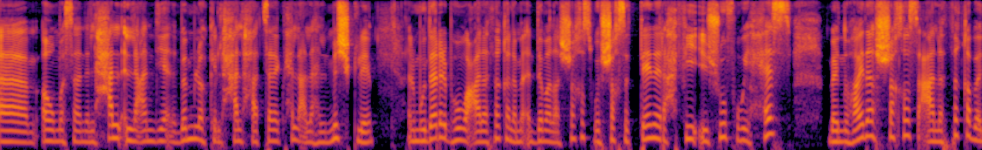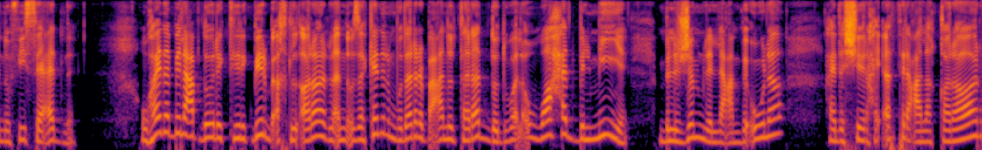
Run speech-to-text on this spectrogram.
أو مثلا الحل اللي عندي أنا بملك الحل حتساعدك تحل على هالمشكلة المدرب هو على ثقة لما يقدمها للشخص والشخص الثاني رح فيه يشوف ويحس بإنه هيدا الشخص على ثقة بإنه فيه يساعدني وهيدا بيلعب دور كتير كبير بأخذ القرار لأنه إذا كان المدرب عنده تردد ولو واحد بالمية بالجملة اللي عم بيقولها هيدا الشيء رح يأثر على قرار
